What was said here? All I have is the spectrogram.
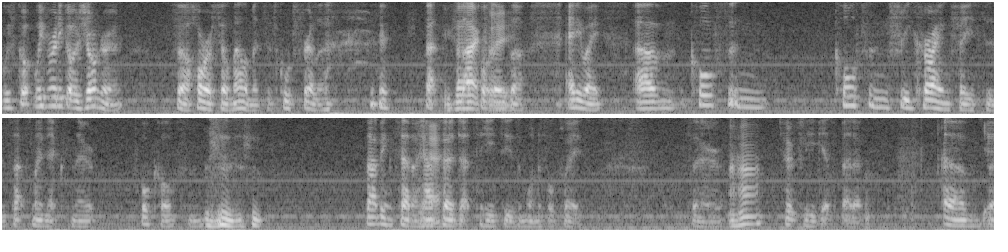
we've got we've already got a genre for horror film elements. It's called thriller. that's that's what those Exactly. are. Anyway, um, Coulson, Coulson free crying faces. That's my next note. Poor Coulson. That being said, I Yeah. have heard that Tahiti is a wonderful place, so uh huh. hopefully he gets better. Um, Yeah,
